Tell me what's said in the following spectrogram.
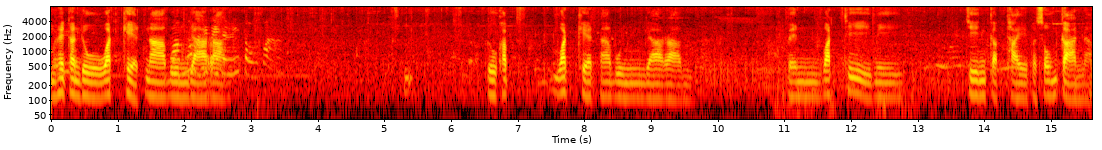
ผมให้ท่านดูวัดเขตนาบุญญารามดูครับวัดเขตนาบุญญาราม เป็นวัดที่มีจีนกับไทยผสมกันนะ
